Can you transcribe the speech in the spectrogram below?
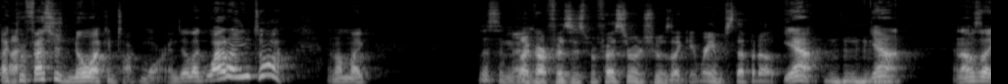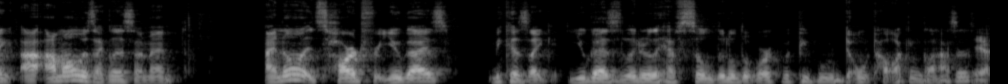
Like I- professors know I can talk more, and they're like, why don't you talk? And I'm like, listen, man. Like our physics professor, and she was like, hey, Reem, step it up. yeah, yeah. And I was like, I- I'm always like, listen, man, I know it's hard for you guys because like you guys literally have so little to work with people who don't talk in classes. Yeah.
